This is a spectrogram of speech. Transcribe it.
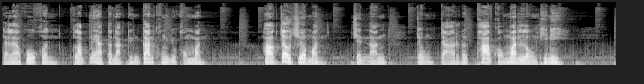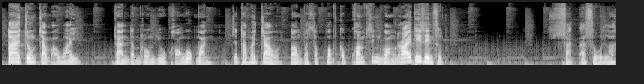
แต่แล้วผู้คนกลับไม่อาจตระหนักถึงการคงอยู่ของมัน หากเจ้าเชื่อมัน เช่นนั้นจงจารึกภาพของมันลงที่นี่ แต่จงจำเอาไว้ การดำรงอยู่ของพวกมันจะทำให้เจ้าต้องประสบพบกับความสิ้นหวังร้ายที่สิ้นสุด สัตว์อสูรเหรอ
